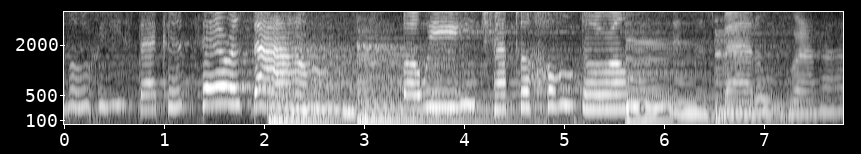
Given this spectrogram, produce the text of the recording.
memories that could tear us down, but we each have to hold our own in this battleground.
